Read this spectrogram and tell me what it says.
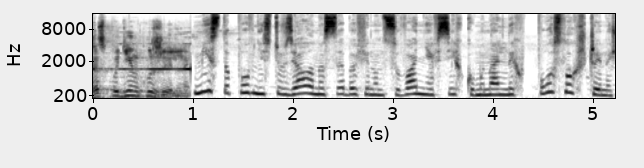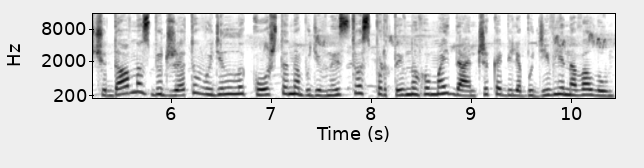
господин Кужельный. Місто повністю взяло на себе фінансування всіх комунальних послуг. Ще й нещодавно з бюджету виділили кошти на будівництво спортивного майданчика біля будівлі на валу.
